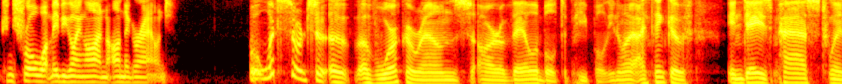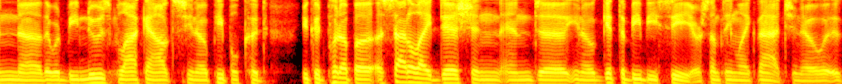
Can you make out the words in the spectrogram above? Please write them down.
control what may be going on on the ground. Well, what sorts of, of workarounds are available to people? You know, I think of in days past when uh, there would be news blackouts. You know, people could you could put up a, a satellite dish and and uh, you know get the BBC or something like that. You know,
